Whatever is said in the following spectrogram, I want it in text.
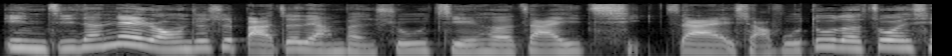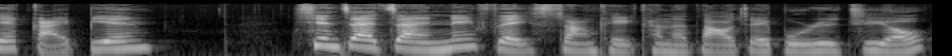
影集的内容就是把这两本书结合在一起，再小幅度的做一些改编。现在在 Netflix 上可以看得到这部日剧哦。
